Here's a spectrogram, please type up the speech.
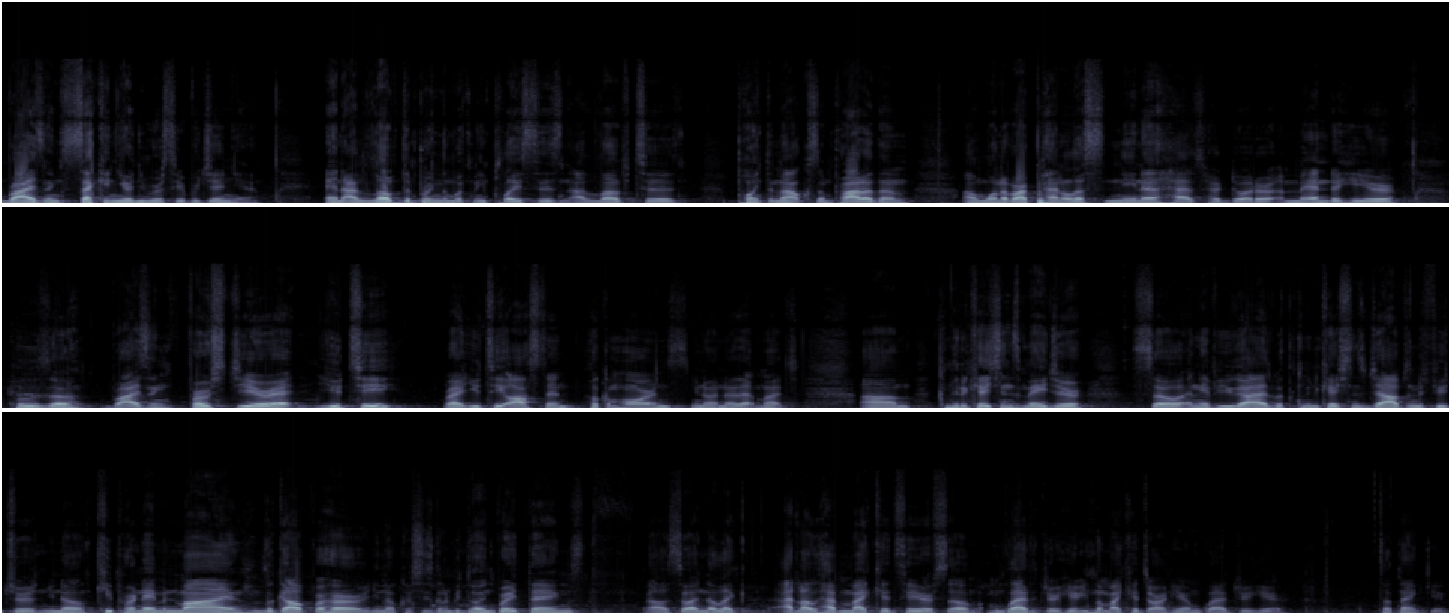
rising second year at the University of Virginia. And I love to bring them with me places and I love to point them out because I'm proud of them. Um, one of our panelists, Nina, has her daughter Amanda here, who's a rising first year at UT, right? UT Austin, Hook'em Horns, you know, I know that much. Um, communications major. So any of you guys with communications jobs in the future, you know, keep her name in mind, look out for her, you know, because she's going to be doing great things. Uh, so I know, like, I love having my kids here, so I'm glad that you're here. Even though my kids aren't here, I'm glad you're here. So thank you.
